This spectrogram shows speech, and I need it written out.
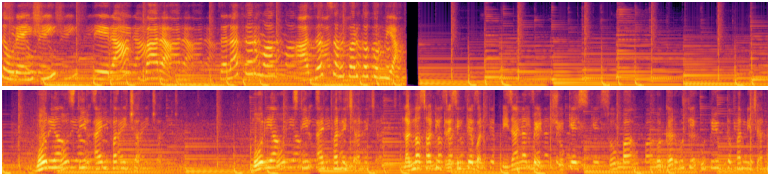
चौऱ्याऐंशी तेरा बारा. चला तर मग आजच संपर्क करूया. Moriya steel and furniture Moriya steel and furniture लग्नासाठी dressing table designer bed showcase sofa व घरगुती उपयुक्त फर्निचर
